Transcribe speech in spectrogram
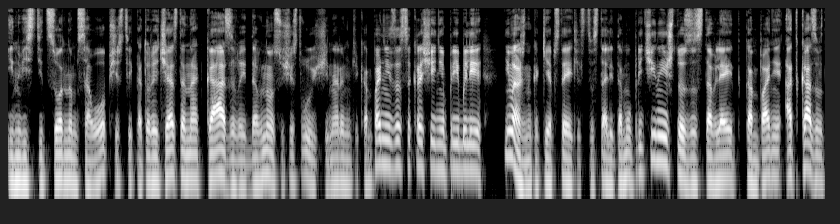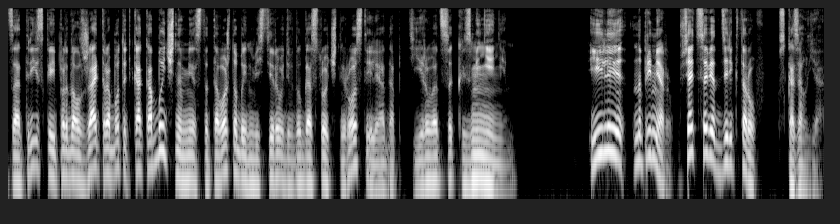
инвестиционном сообществе, которое часто наказывает давно существующие на рынке компании за сокращение прибыли, неважно, какие обстоятельства стали тому причиной, что заставляет компании отказываться от риска и продолжать работать как обычно, вместо того, чтобы инвестировать в долгосрочный рост или адаптироваться к изменениям. Или, например, взять совет директоров, сказал я,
